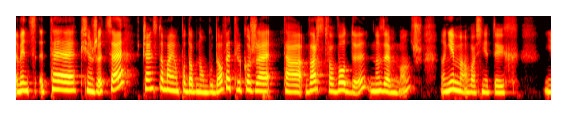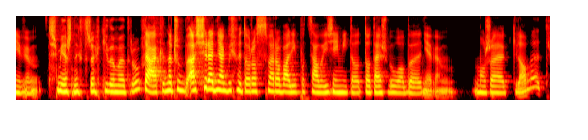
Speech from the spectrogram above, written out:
Więc te księżyce często mają podobną budowę, tylko że ta warstwa wody na zewnątrz no nie ma właśnie tych, nie wiem. Śmiesznych trzech kilometrów. Tak, znaczy, a średnio jakbyśmy to rozsmarowali po całej Ziemi, to, to też byłoby, nie wiem, może kilometr,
